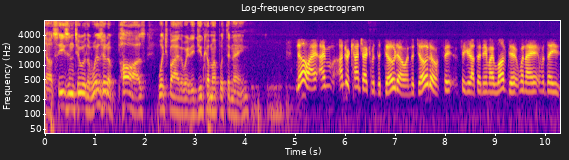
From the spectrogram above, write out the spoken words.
Now, season two of The Wizard of Paws, which, by the way, did you come up with the name? No, I, I'm under contract with the Dodo, and the Dodo fi- figured out that name. I loved it when I when they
